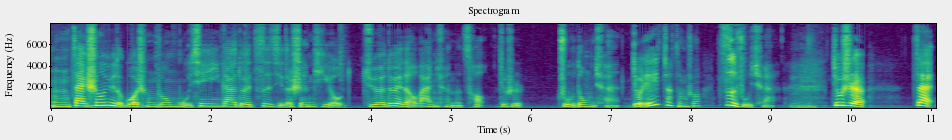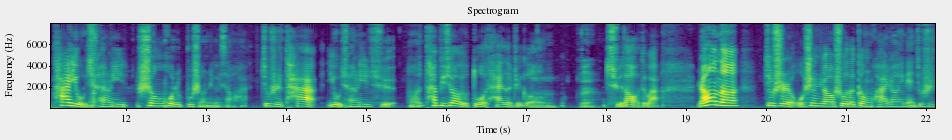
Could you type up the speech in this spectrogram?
嗯，在生育的过程中，母亲应该对自己的身体有绝对的、完全的操，就是主动权，就诶，这怎么说？自主权，嗯就是在她有权利生或者不生这个小孩，就是她有权利去，嗯，她必须要有堕胎的这个嗯，对，渠道，对吧？然后呢，就是我甚至要说的更夸张一点，就是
